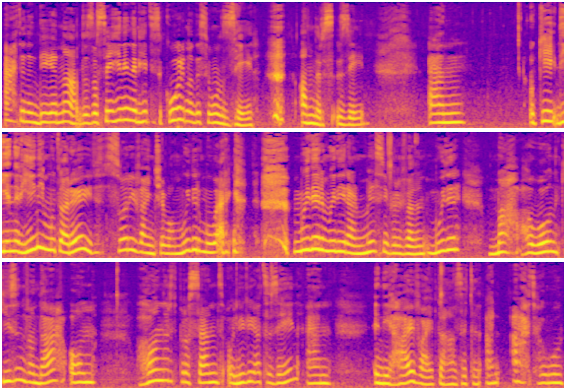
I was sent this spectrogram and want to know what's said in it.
echt in het DNA. Dus dat zijn geen energetische koorden, dat is gewoon zijn. Anders zijn. En oké, die energie die moet daaruit. Sorry ventje, want moeder moet werken. Moeder moet hier haar missie vervullen. Moeder mag gewoon kiezen vandaag om 100% Olivia te zijn en in die high vibe te gaan zitten. En echt gewoon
